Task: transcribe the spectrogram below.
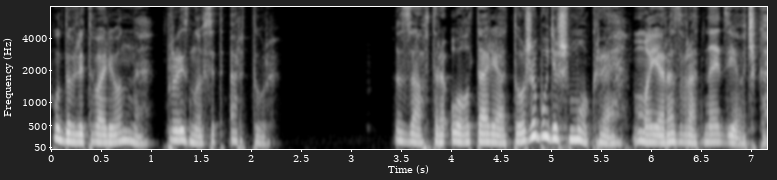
Удовлетворенно произносит Артур. Завтра у алтаря тоже будешь мокрая, моя развратная девочка.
